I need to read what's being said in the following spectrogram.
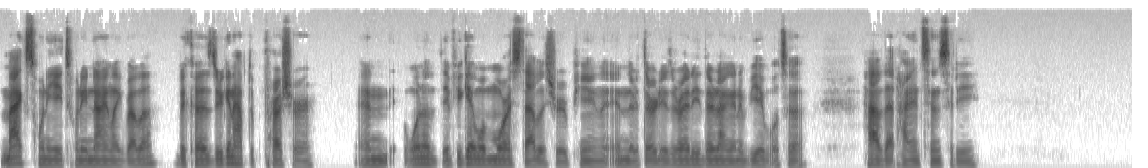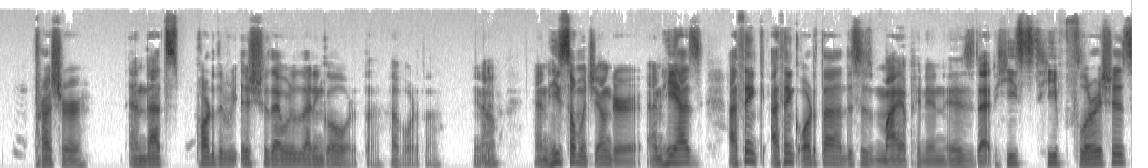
max 28, 29 like Vela because you're going to have to pressure. And one of if you get one more established European in their 30s already, they're not going to be able to have that high intensity pressure. And that's part of the issue that we're letting go Horta, of Horta, you know? And he's so much younger and he has I think I think Horta, this is my opinion, is that he's he flourishes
